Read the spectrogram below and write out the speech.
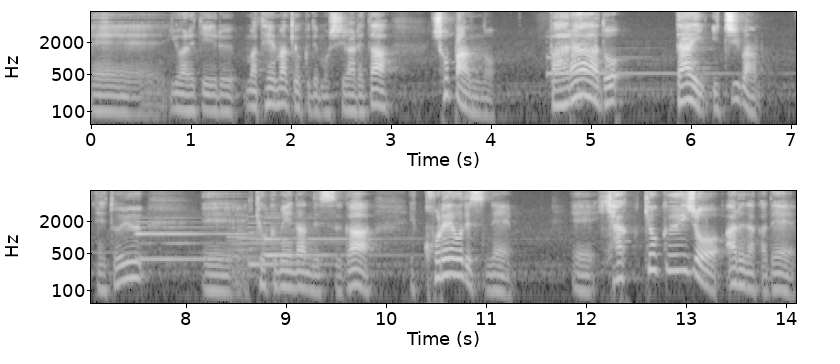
えー、言われている、まあ、テーマ曲でも知られたショパンの「バラード第1番」えー、という、えー、曲名なんですがこれをですね、えー、100曲以上ある中で、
